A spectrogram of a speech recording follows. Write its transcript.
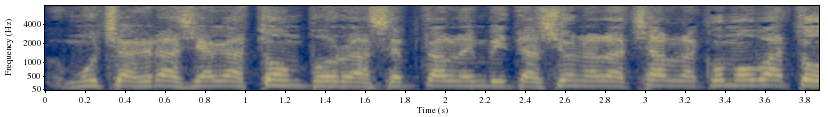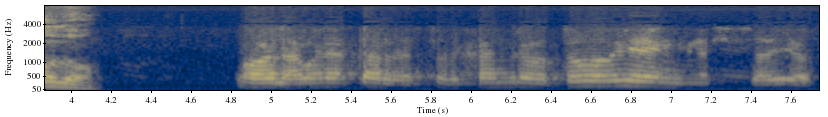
Muchas gracias Gastón por aceptar la invitación a la charla. ¿Cómo va todo? Hola, buenas tardes Alejandro. Todo bien, gracias a Dios.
